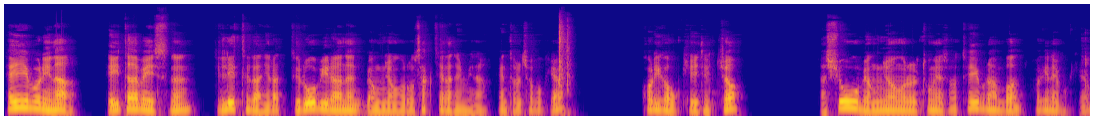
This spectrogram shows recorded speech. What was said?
테이블이나 데이터베이스는 딜리트가 아니라 드롭이라는 명령어로 삭제가 됩니다. 엔터를 쳐볼게요. 쿼리가 오케이 됐죠? 자, 쇼 명령어를 통해서 테이블을 한번 확인해 볼게요.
